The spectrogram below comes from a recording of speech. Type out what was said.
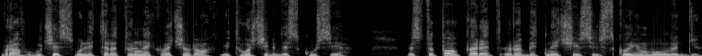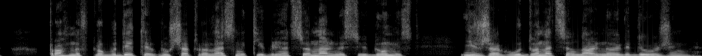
брав участь у літературних вечорах і творчих дискусіях, виступав перед робітничою сільською молоддю, прагнув пробудити в душах ровесників національну свідомість і жагу до національного відродження.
